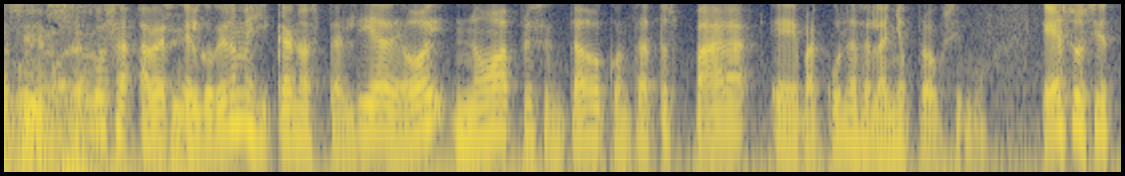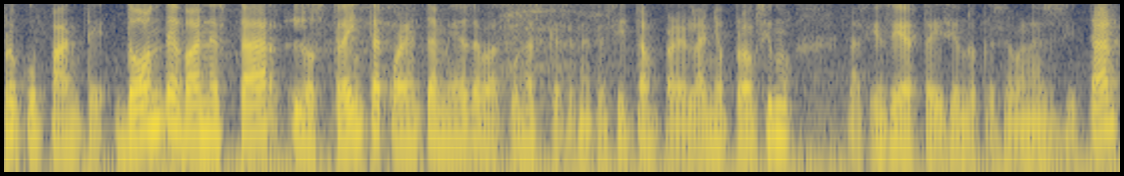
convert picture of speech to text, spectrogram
Así es. Otra cosa, a ver, el gobierno mexicano hasta el día de hoy no ha presentado contratos para eh, vacunas del año próximo. Eso sí es preocupante. ¿Dónde van a estar los 30, 40 millones de vacunas que se necesitan para el año próximo? La ciencia ya está diciendo que se van a necesitar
